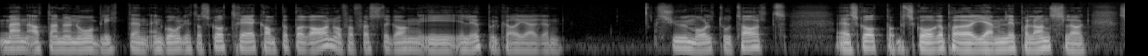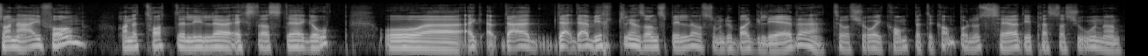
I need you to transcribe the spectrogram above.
men at han er nå blitt en, en goalgetter. Skåret tre kamper på rad nå for første gang i, i Liverpool-karrieren. Sju mål totalt. Eh, Skårer på, jevnlig på landslag. Så han er i form. Han har tatt det lille ekstra steget opp. Og uh, det, er, det, det er virkelig en sånn spiller som du bare gleder deg til å se i kamp etter kamp. Og du ser de prestasjonene,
